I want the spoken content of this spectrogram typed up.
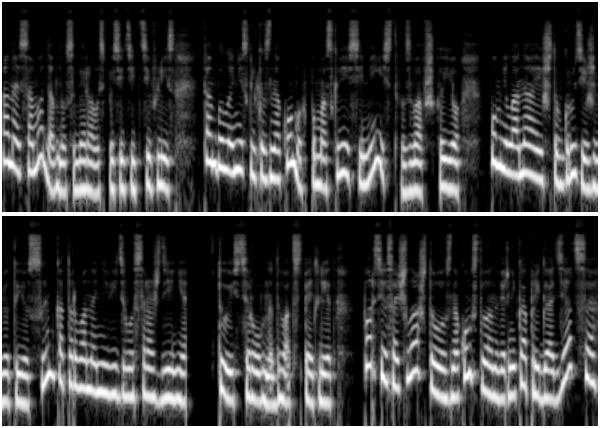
Она и сама давно собиралась посетить Тифлис. Там было несколько знакомых по Москве семейств, звавших ее. Помнила она и что в Грузии живет ее сын, которого она не видела с рождения, то есть ровно 25 лет. Партия сочла, что знакомства наверняка пригодятся,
